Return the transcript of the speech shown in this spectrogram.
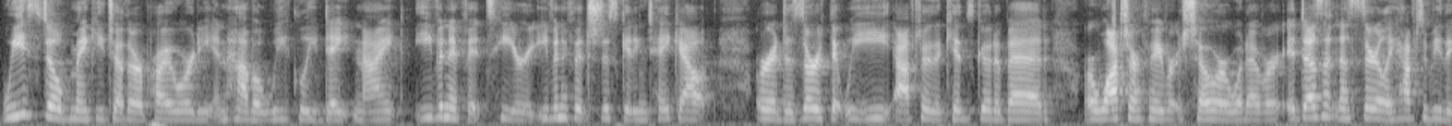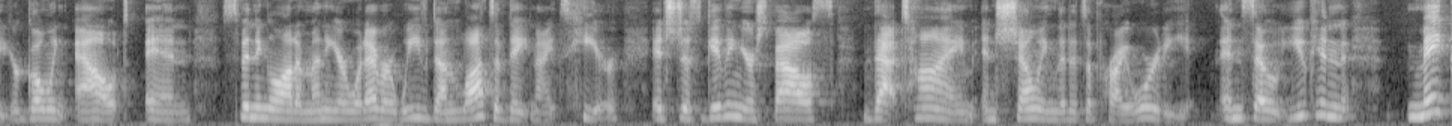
we still make each other priority and have a weekly date night even if it's here even if it's just getting takeout or a dessert that we eat after after the kids go to bed or watch our favorite show or whatever. It doesn't necessarily have to be that you're going out and spending a lot of money or whatever. We've done lots of date nights here. It's just giving your spouse that time and showing that it's a priority. And so you can make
